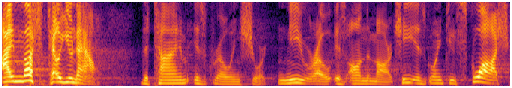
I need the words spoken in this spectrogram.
I must tell you now. The time is growing short. Nero is on the march. He is going to squash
